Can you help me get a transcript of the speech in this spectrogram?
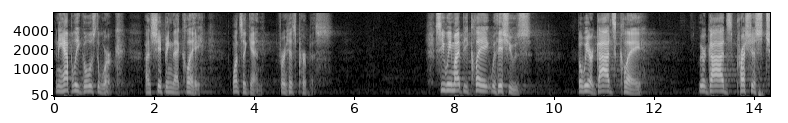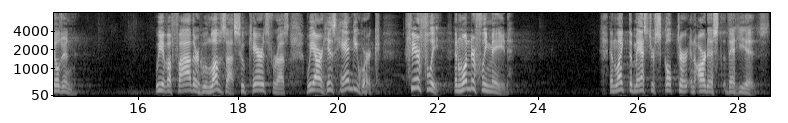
and he happily goes to work on shaping that clay once again for his purpose. See, we might be clay with issues, but we are God's clay. We are God's precious children. We have a Father who loves us, who cares for us. We are His handiwork, fearfully and wonderfully made. And like the master sculptor and artist that He is,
